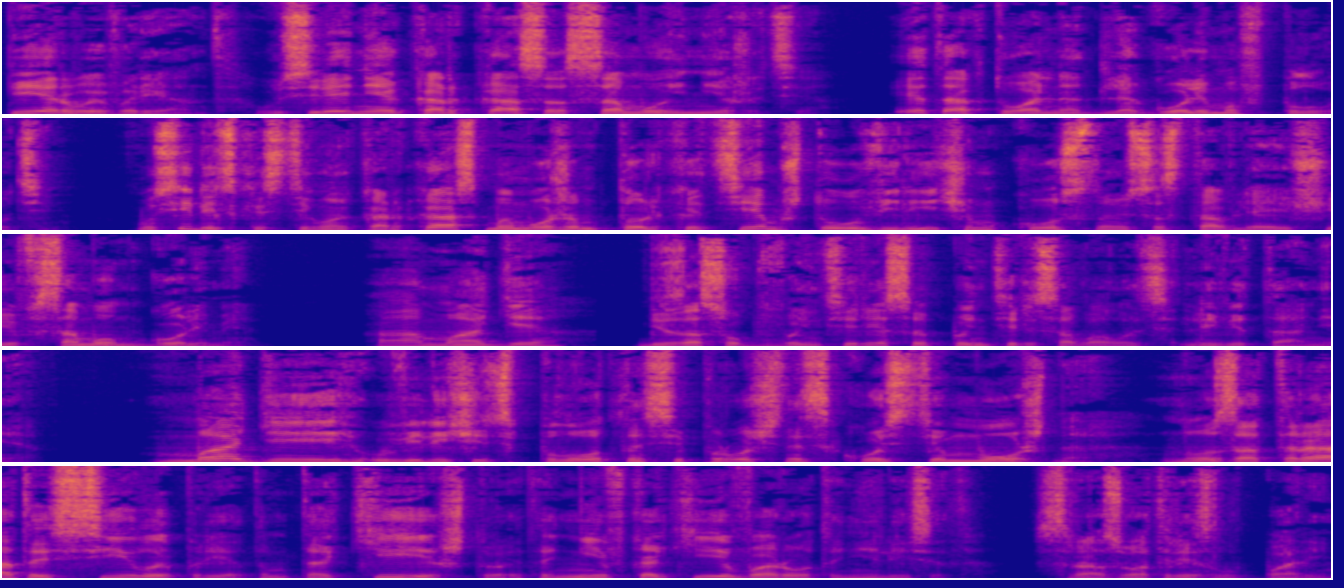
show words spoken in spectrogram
Первый вариант – усиление каркаса самой нежити. Это актуально для големов плоти. Усилить костяной каркас мы можем только тем, что увеличим костную составляющую в самом големе. А магия? Без особого интереса поинтересовалась левитание. Магией увеличить плотность и прочность кости можно, но затраты силы при этом такие, что это ни в какие ворота не лезет. Сразу отрезал парень.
